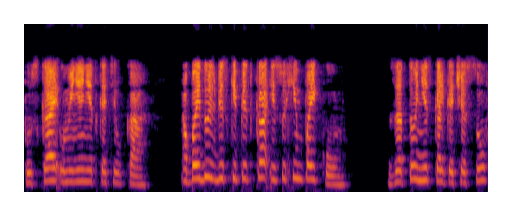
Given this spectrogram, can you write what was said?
Пускай у меня нет котелка, обойдусь без кипятка и сухим пайком. Зато несколько часов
